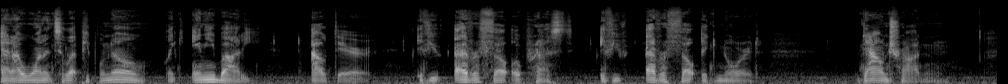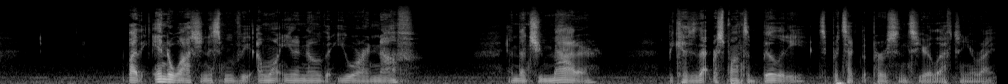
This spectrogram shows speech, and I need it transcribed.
And I wanted to let people know, like anybody out there, if you've ever felt oppressed, if you've ever felt ignored, downtrodden, by the end of watching this movie, I want you to know that you are enough and that you matter because of that responsibility to protect the person to your left and your right.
